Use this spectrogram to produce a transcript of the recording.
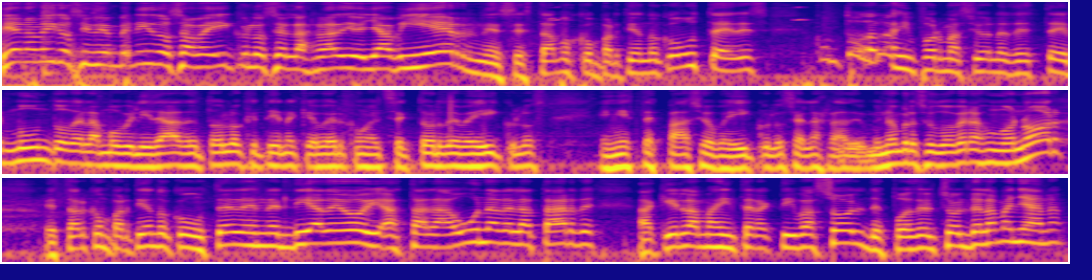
Bien amigos y bienvenidos a Vehículos en la Radio. Ya viernes estamos compartiendo con ustedes con todas las informaciones de este mundo de la movilidad, de todo lo que tiene que ver con el sector de vehículos en este espacio Vehículos en la Radio. Mi nombre es Hugo Vera, es un honor estar compartiendo con ustedes en el día de hoy hasta la una de la tarde aquí en la más interactiva Sol, después del sol de la mañana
